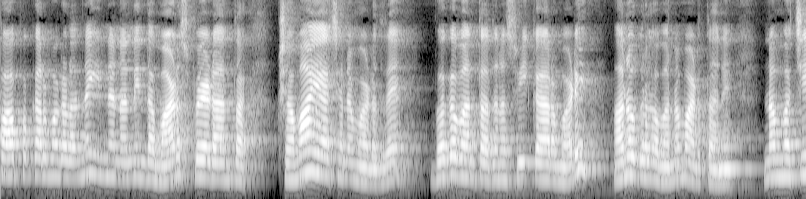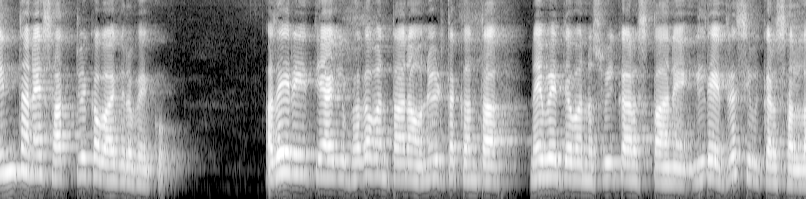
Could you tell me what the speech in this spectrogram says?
ಪಾಪಕರ್ಮಗಳನ್ನು ಇನ್ನು ನನ್ನಿಂದ ಮಾಡಿಸ್ಬೇಡ ಅಂತ ಕ್ಷಮಾಯಾಚನೆ ಮಾಡಿದ್ರೆ ಭಗವಂತ ಅದನ್ನು ಸ್ವೀಕಾರ ಮಾಡಿ ಅನುಗ್ರಹವನ್ನು ಮಾಡ್ತಾನೆ. ನಮ್ಮ ಚಿಂತನೆ ಸಾತ್ವಿಕವಾಗಿರಬೇಕು. ಅದೇ ರೀತಿಯಾಗಿ ಭಗವಂತ ನಾವು ನೀಡ್ತಕ್ಕಂಥ ನೈವೇದ್ಯವನ್ನು ಸ್ವೀಕರಿಸ್ತಾನೆ ಇಲ್ಲದೇ ಇದ್ದರೆ ಸ್ವೀಕರಿಸಲ್ಲ.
